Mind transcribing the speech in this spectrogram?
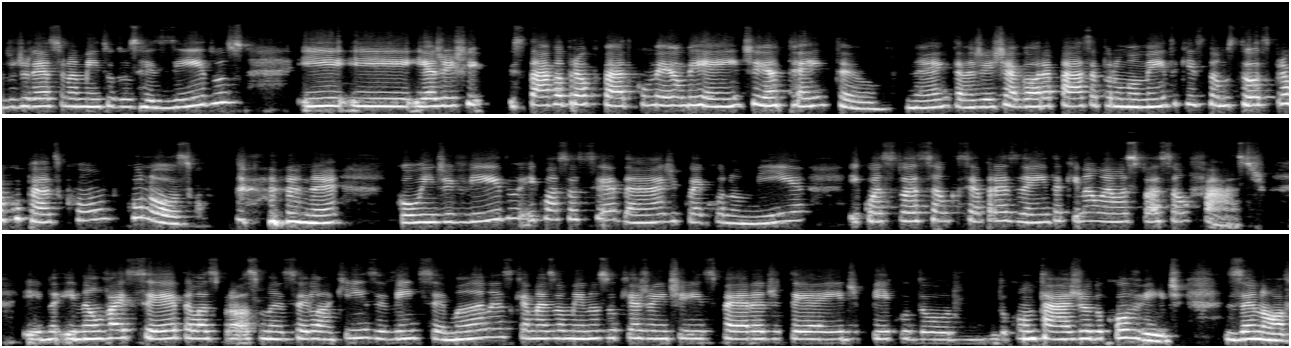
do direcionamento dos resíduos, e, e, e, a gente estava preocupado com o meio ambiente até então, né? Então, a gente agora passa por um momento que estamos todos preocupados com conosco, né? Com o indivíduo e com a sociedade, com a economia e com a situação que se apresenta, que não é uma situação fácil. E, e não vai ser pelas próximas, sei lá, 15, 20 semanas, que é mais ou menos o que a gente espera de ter aí de pico do, do contágio do Covid-19.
